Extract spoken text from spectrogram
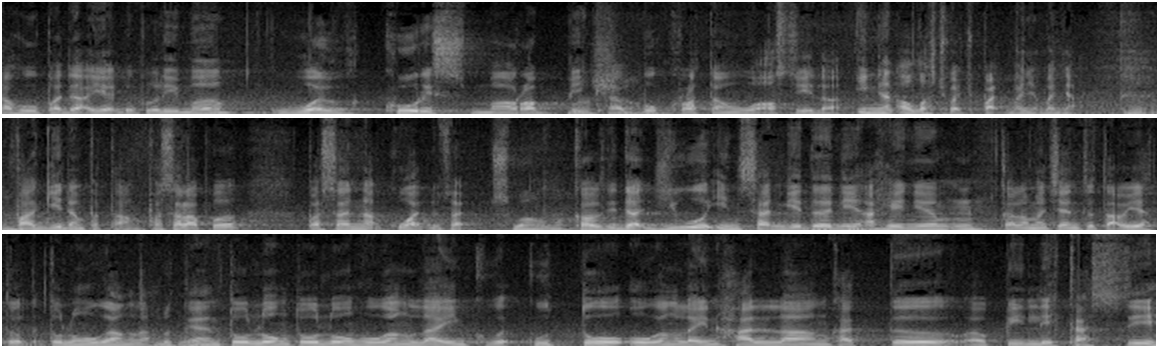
tahu pada ayat 25 wadhkuris marabbika bukratan wa asila. Ingat Allah cepat-cepat banyak-banyak. Mm-hmm. pagi dan petang. Pasal apa? Pasal nak kuat ustaz. Subhanallah. Kalau tidak jiwa insan kita Betul. ni akhirnya hmm, kalau macam tu tak payah to- tolong orang lah Betul. kan? Tolong-tolong orang lain kutuk orang lain halang kata uh, pilih kasih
